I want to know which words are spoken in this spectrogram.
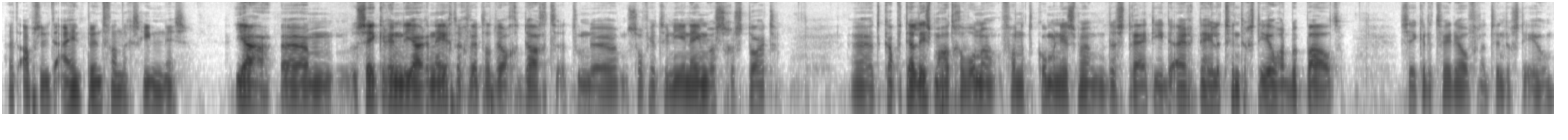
het absolute eindpunt van de geschiedenis. Ja, um, zeker in de jaren negentig werd dat wel gedacht toen de Sovjet-Unie ineen was gestort. Uh, het kapitalisme had gewonnen van het communisme, de strijd die de, eigenlijk de hele 20e eeuw had bepaald. Zeker de tweede helft van de 20e eeuw.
